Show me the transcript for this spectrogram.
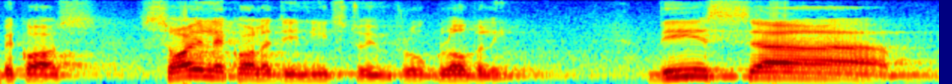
because soil ecology needs to improve globally. These uh,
